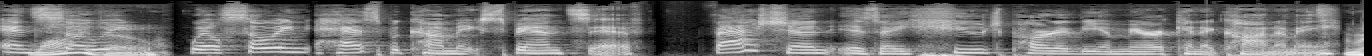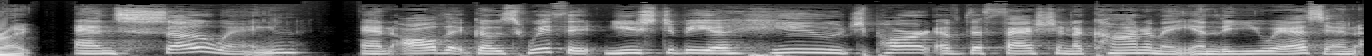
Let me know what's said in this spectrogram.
And Why sewing, though? well, sewing has become expensive. Fashion is a huge part of the American economy. Right. And sewing and all that goes with it used to be a huge part of the fashion economy in the US and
